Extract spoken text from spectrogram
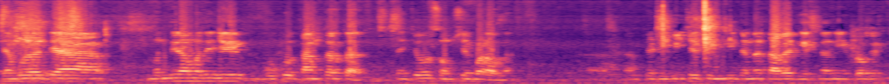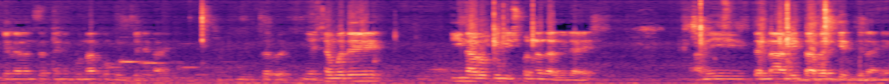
त्यामुळं त्या मंदिरामध्ये जे लोक काम करतात त्यांच्यावर संशय बळावला आमच्या डीबीच्या टीमनी त्यांना ताब्यात घेतलं आणि इंट्रोगेट केल्यानंतर त्यांनी गुन्हा कबूल केलेला आहे. तर याच्यामध्ये तीन आरोपी निष्पन्न झालेले आहेत. आणि त्यांना आम्ही ताब्यात घेतलेलं आहे.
